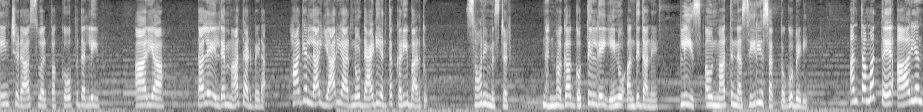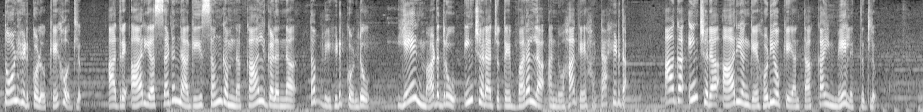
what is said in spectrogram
ಇಂಚರ ಸ್ವಲ್ಪ ಕೋಪದಲ್ಲಿ ಆರ್ಯ ತಲೆ ಇಲ್ಲದೆ ಮಾತಾಡಬೇಡ. ಹಾಗೆಲ್ಲ ಯಾರ್ಯಾರನೋ ಡ್ಯಾಡಿ ಅಂತ ಕರಿಬಾರ್ದು. ಸಾರಿ ಮಿಸ್ಟರ್ ನನ್ನ ಮಗ ಗೊತ್ತಿಲ್ಲದೆ ಏನೋ ಅಂದಿದ್ದಾನೆ. ಪ್ಲೀಸ್ ಅವನ್ ಮಾತನ್ನ ಸೀರಿಯಸ್ ಆಗಿ ತಗೋಬೇಡಿ. ಅಂತ ಮತ್ತೆ ಆರ್ಯನ್ ತೋಳ್ ಹಿಡ್ಕೊಳ್ಳೋಕೆ ಹೋದ್ಲು. ಆದ್ರೆ ಆರ್ಯ ಸಡನ್ ಆಗಿ ಸಂಗಮ್ನ ಕಾಲ್ಗಳನ್ನ ತಬ್ಬಿ ಹಿಡ್ಕೊಂಡು ಏನ್ ಮಾಡಿದ್ರೂ ಇಂಚರ ಜೊತೆ ಬರಲ್ಲ ಅನ್ನೋ ಹಾಗೆ ಹಠ ಹಿಡ್ದ. ಆಗ ಇಂಚರ ಆರ್ಯಂಗೆ ಹೊಡೆಯೋಕೆ ಅಂತ ಕೈ ಮೇಲೆತ್ತಿದ್ಲು.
